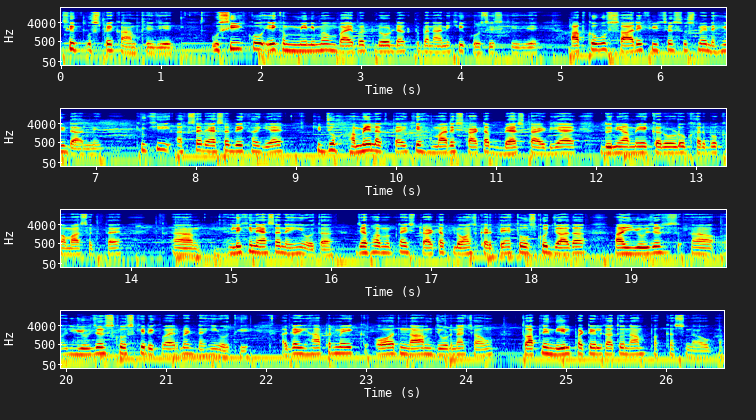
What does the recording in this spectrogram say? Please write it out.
सिर्फ़ उस पर काम कीजिए। उसी को एक मिनिमम वाइबल प्रोडक्ट बनाने की कोशिश कीजिए। आपको वो सारे फीचर्स उसमें नहीं डालने क्योंकि अक्सर ऐसा देखा गया है कि जो हमें लगता है कि हमारे स्टार्टअप बेस्ट आइडिया है दुनिया में करोड़ों खरबों कमा सकता है आ, लेकिन ऐसा नहीं होता। जब हम अपना स्टार्टअप लॉन्च करते हैं तो उसको ज़्यादा यूज़र्स यूज़र्स को उसकी रिक्वायरमेंट नहीं होती। अगर यहाँ पर मैं एक और नाम जोड़ना चाहूँ तो आपने नील पटेल का तो नाम पक्का सुना होगा।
